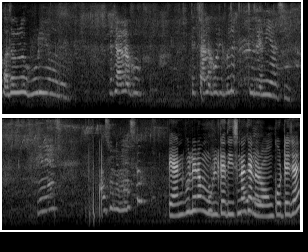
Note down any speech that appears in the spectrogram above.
কতগুলো ঘুড়ি হলো চলো ঘু- এ ঘুড়িগুলো তুলে নিয়ে আসি। প্যান্টগুলো এরম উল্টে দিস না কেন রং কোটে যায়।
